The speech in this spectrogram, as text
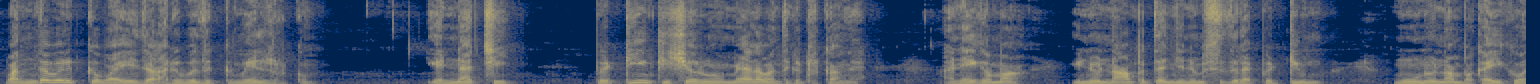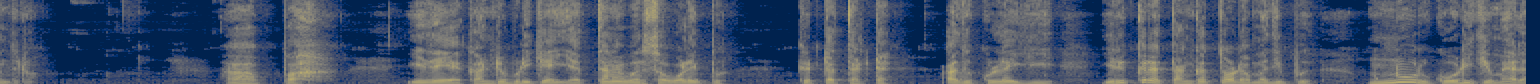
வந்தவருக்கு வயது அறுபதுக்கு மேல் இருக்கும். என்னாச்சு? பெட்டியும் கிஷோரும் மேலே வந்துக்கிட்டு இருக்காங்க. அநேகமாக இன்னும் நாற்பத்தஞ்சு நிமிஷத்தில் பெட்டியும் மூணு நம்ம கைக்கு வந்துடும். அப்பா! இதைய கண்டுபிடிக்க எத்தனை வருஷ உழைப்பு? கிட்டத்தட்ட அதுக்குள்ளே இ- இருக்கிற தங்கத்தோட மதிப்பு முந்நூறு கோடிக்கு மேலே.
